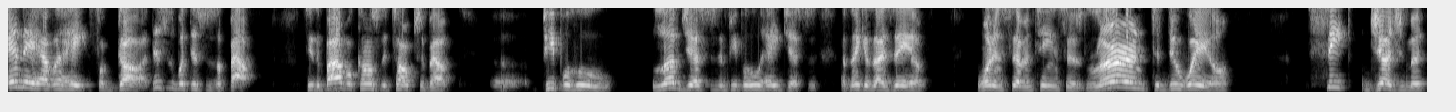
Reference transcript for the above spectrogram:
And they have a hate for God. This is what this is about. See, the Bible constantly talks about uh, people who love justice and people who hate justice. I think it's Isaiah 1 and 17 says, Learn to do well, seek judgment,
